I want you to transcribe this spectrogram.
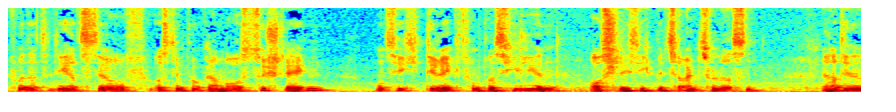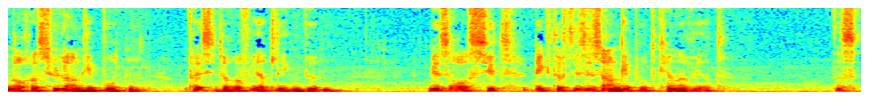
forderte die Ärzte auf, aus dem Programm auszusteigen und sich direkt von Brasilien ausschließlich bezahlen zu lassen. Er hat ihnen auch Asyl angeboten, falls sie darauf Wert legen würden. Wie es aussieht, legt auf dieses Angebot keiner Wert. Das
